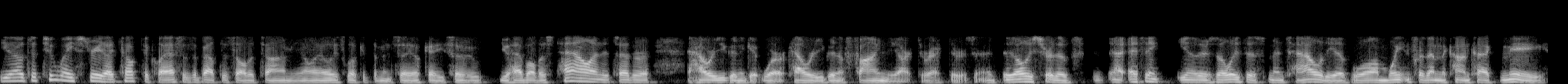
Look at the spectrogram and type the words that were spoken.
you know, it's a two way street. I talk to classes about this all the time. You know, I always look at them and say, okay, so you have all this talent, et cetera. How are you going to get work? How are you going to find the art directors? And it, it always sort of, I think, you know, there's always this mentality of, well, I'm waiting for them to contact me.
